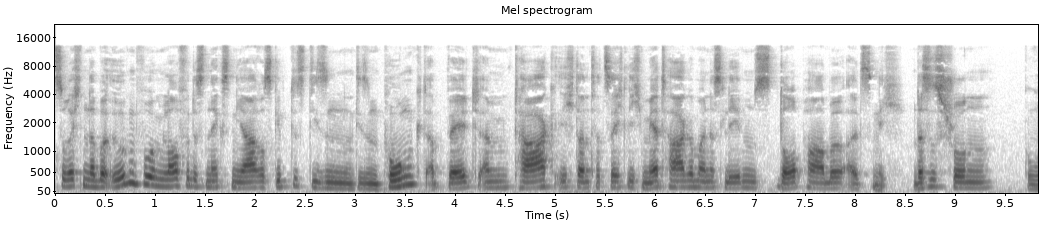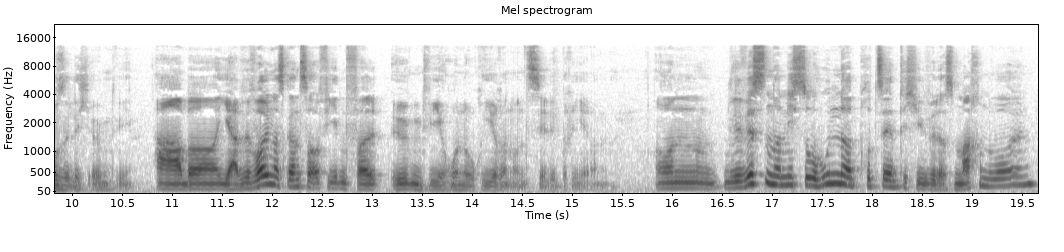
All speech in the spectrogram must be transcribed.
auszurechnen, aber irgendwo im Laufe des nächsten Jahres gibt es diesen, diesen Punkt, ab welchem Tag ich dann tatsächlich mehr Tage meines Lebens Dorp habe als nicht. Und das ist schon gruselig irgendwie. Aber ja, wir wollen das Ganze auf jeden Fall irgendwie honorieren und zelebrieren. Und wir wissen noch nicht so hundertprozentig, wie wir das machen wollen.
